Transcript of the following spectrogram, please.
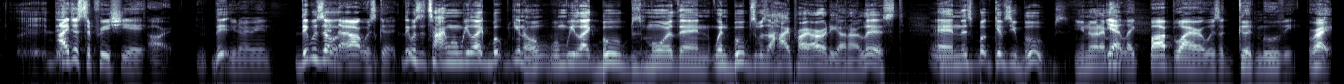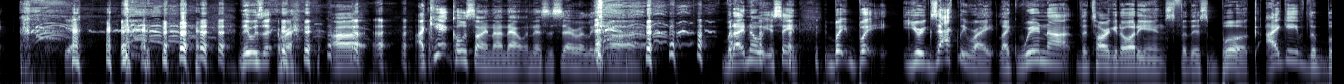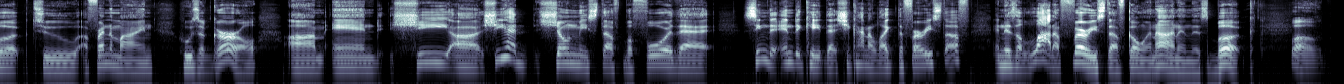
I just appreciate art. The- You know what I mean? there was And the a art was good. there was a time when we like you know when we like boobs more than when boobs was a high priority on our list and this book gives you boobs you know what i mean Mm. Yeah, like Barb Wire was a good movie. right Yeah, there was a uh, I can't co-sign on that one necessarily, uh, but I know what you're saying. But but you're exactly right. Like we're not the target audience for this book. I gave the book to a friend of mine who's a girl, um, and she uh, she had shown me stuff before that seemed to indicate that she kind of liked the furry stuff. And there's a lot of furry stuff going on in this book. well,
